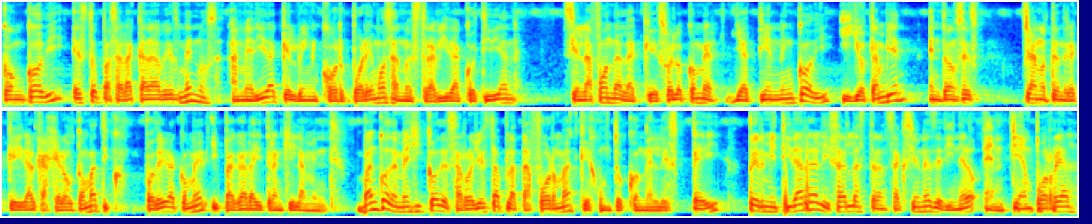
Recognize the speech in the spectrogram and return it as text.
Con Cody esto pasará cada vez menos a medida que lo incorporemos a nuestra vida cotidiana. Si en la fonda en la que suelo comer ya tienen Cody y yo también, entonces ya no tendré que ir al cajero automático. Podré ir a comer y pagar ahí tranquilamente. Banco de México desarrolló esta plataforma que junto con el SPAY permitirá realizar las transacciones de dinero en tiempo real.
